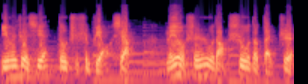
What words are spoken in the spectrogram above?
因为这些都只是表象，没有深入到事物的本质。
